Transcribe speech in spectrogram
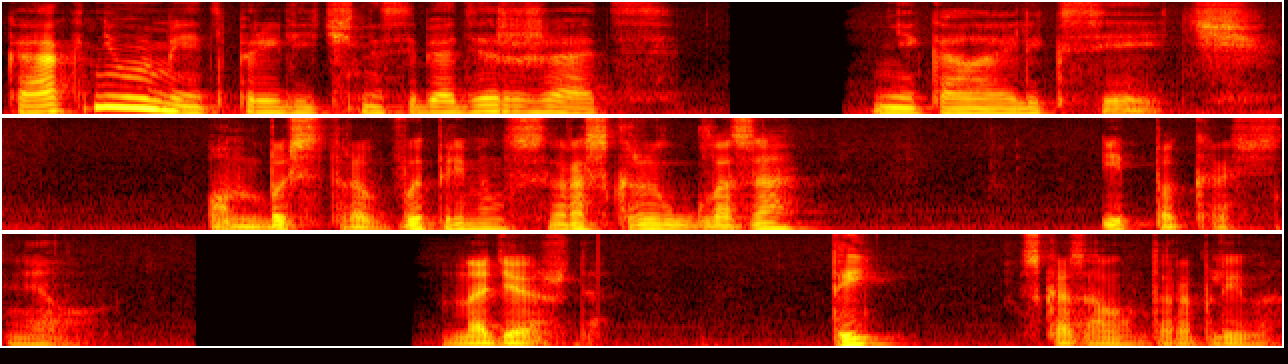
Как не уметь прилично себя держать, Николай Алексеевич? Он быстро выпрямился, раскрыл глаза и покраснел. «Надежда, ты?» — сказал он торопливо.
